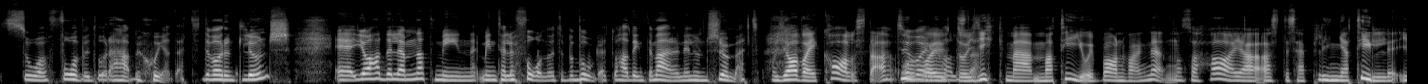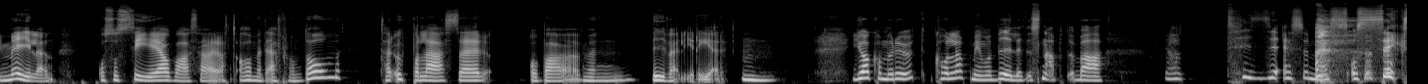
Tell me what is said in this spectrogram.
så får vi då det här beskedet. Det var runt lunch. Eh, jag hade lämnat min, min telefon ute på bordet och hade inte med den i lunchrummet. Och jag var i Karlstad Du och var var, ute och gick med Matteo i barnvagnen och så hör jag att det så här plinga till i mejlen och så ser jag bara så här att ah, men det är från dem, tar upp och läser och bara, men vi väljer er. Jag kommer ut, kollar på min mobil lite snabbt och bara, jag tio sms och sex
